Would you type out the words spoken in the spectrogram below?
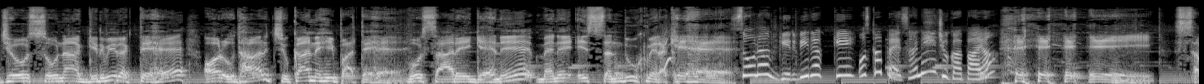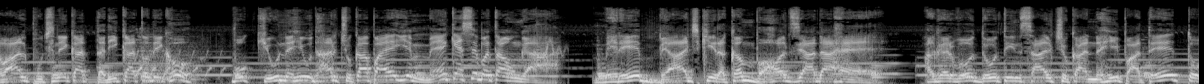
जो सोना गिरवी रखते हैं और उधार चुका नहीं पाते हैं। वो सारे गहने मैंने इस संदूक में रखे हैं। सोना गिरवी रख के उसका पैसा नहीं चुका पाया? हे हे हे हे। सवाल पूछने का तरीका तो देखो। वो क्यों नहीं उधार चुका पाए ये मैं कैसे बताऊँगा? मेरे ब्याज की रकम बहुत ज़्यादा है। अगर वो दो तीन साल चुका नहीं पाते तो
